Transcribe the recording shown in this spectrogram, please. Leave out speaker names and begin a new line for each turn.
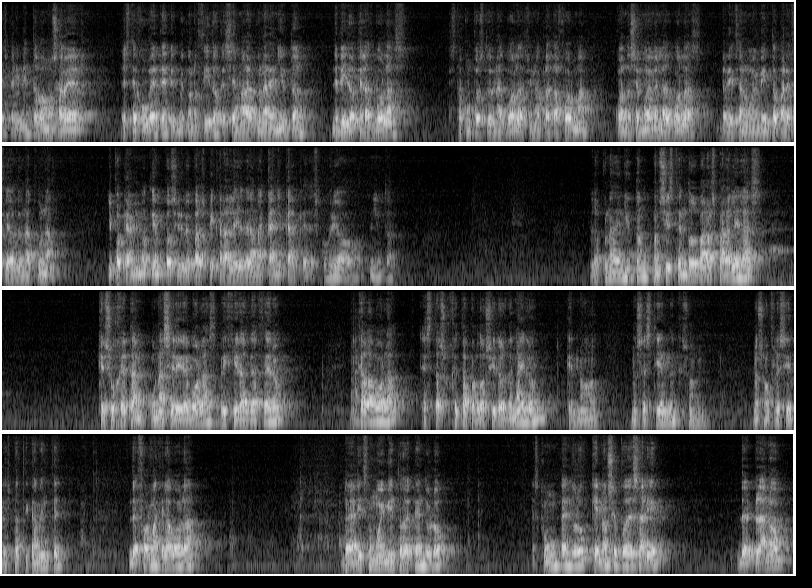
este experimento vamos a ver este juguete que es muy conocido, que se llama la cuna de Newton, debido a que las bolas, está compuesto de unas bolas y una plataforma, cuando se mueven las bolas realizan un movimiento parecido al de una cuna y porque al mismo tiempo sirve para explicar las leyes de la mecánica que descubrió Newton. La cuna de Newton consiste en dos barras paralelas que sujetan una serie de bolas rígidas de acero y cada bola está sujeta por dos hilos de nylon que no, se extienden, que son, no son flexibles prácticamente, de forma que la bola realiza un movimiento de péndulo, es como un péndulo que no se puede salir del plano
